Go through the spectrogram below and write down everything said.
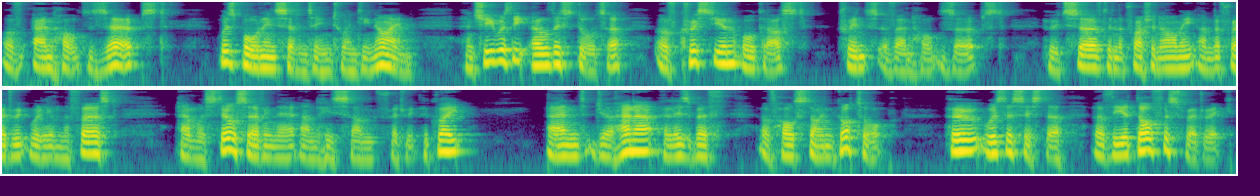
of Anhalt-Zerbst, was born in 1729, and she was the eldest daughter of Christian August, Prince of Anhalt-Zerbst, who had served in the Prussian army under Frederick William I and was still serving there under his son Frederick the Great, and Johanna Elizabeth of Holstein Gottorp, who was the sister of the Adolphus Frederick,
